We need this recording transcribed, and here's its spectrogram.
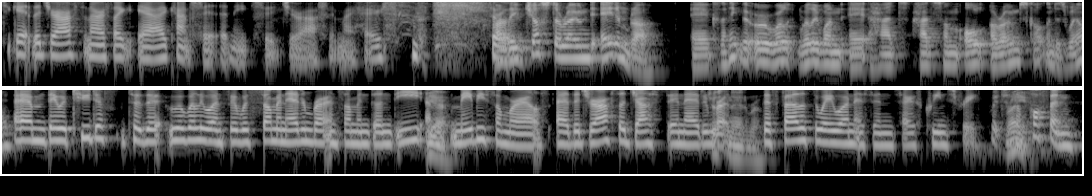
to get the giraffes, and I was like, yeah, I can't fit an eight foot giraffe in my house. so Are they just around Edinburgh? Because I think the Ur Will- Willie one uh, had had some all around Scotland as well. Um, there were two different. So the Oor Wullie ones, there was some in Edinburgh and some in Dundee, and Yeah. maybe somewhere else. Uh, the giraffes are just in Edinburgh. Just in Edinburgh. The furthest away one is in South Queensferry. Which is a puffin.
